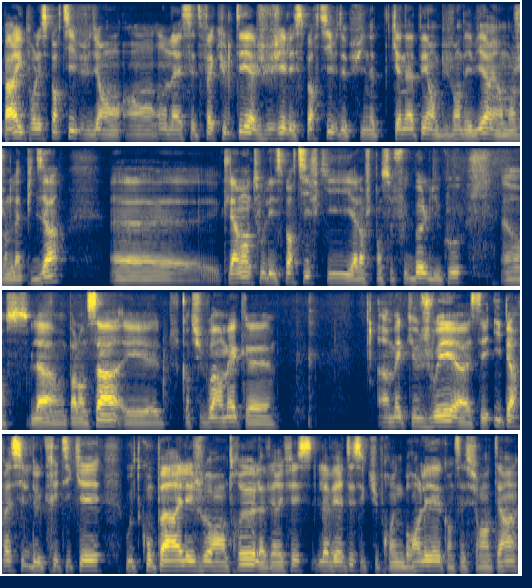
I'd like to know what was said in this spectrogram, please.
pareil pour les sportifs, je veux dire, on a cette faculté à juger les sportifs depuis notre canapé en buvant des bières et en mangeant de la pizza. Clairement, tous les sportifs qui, alors je pense au football du coup, là en parlant de ça, et quand tu vois un mec un mec jouer, euh, c'est hyper facile de critiquer ou de comparer les joueurs entre eux. La, vérité, la vérité c'est que tu prends une branlée quand c'est sur un terrain,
